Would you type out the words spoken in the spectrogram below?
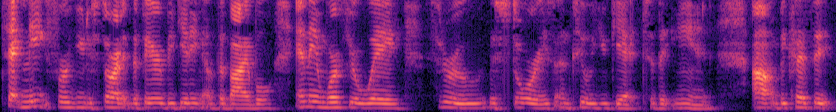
technique for you to start at the very beginning of the Bible and then work your way through the stories until you get to the end um, because it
